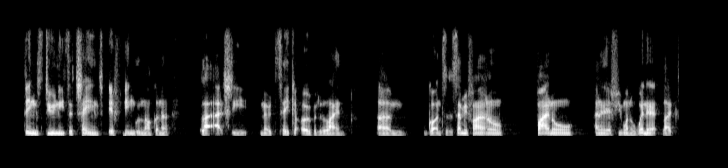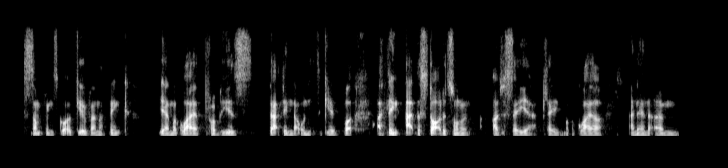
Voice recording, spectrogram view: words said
things do need to change if England are gonna like actually you know take it over the line. Um, got into the semi final, final, and if you want to win it, like something's got to give. And I think yeah, Maguire probably is that thing that we need to give. But I think at the start of the tournament, I'll just say yeah, play Maguire, and then um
